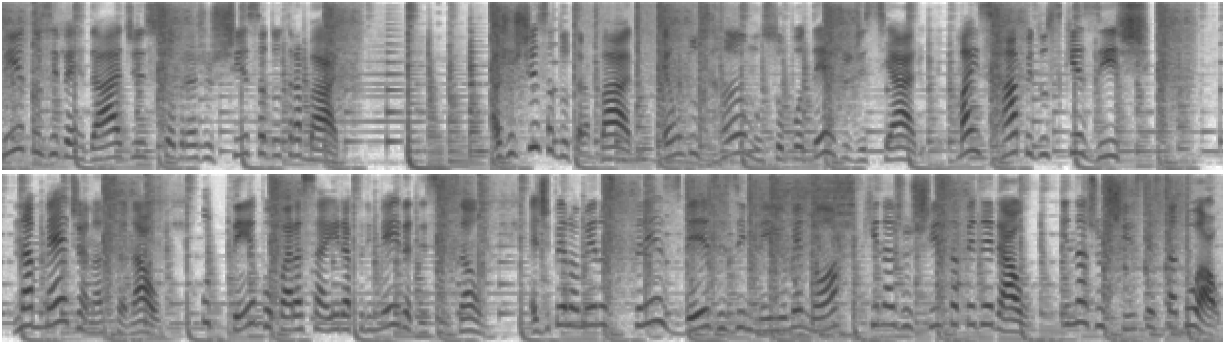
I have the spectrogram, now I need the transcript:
Mitos e verdades sobre a justiça do trabalho. A justiça do trabalho é um dos ramos do poder judiciário mais rápidos que existe. Na média nacional, o tempo para sair a primeira decisão é de pelo menos três vezes e meio menor que na Justiça Federal e na Justiça Estadual.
